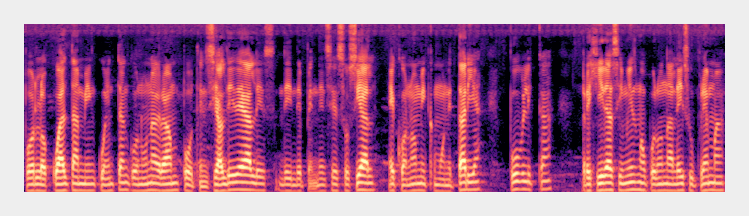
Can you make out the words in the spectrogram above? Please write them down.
por lo cual también cuentan con un gran potencial de ideales de independencia social, económica, monetaria, pública, regida asimismo por una ley suprema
